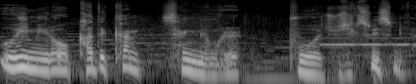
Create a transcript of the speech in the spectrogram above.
의미로 가득한 생명을 부어 주실 수 있습니다.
